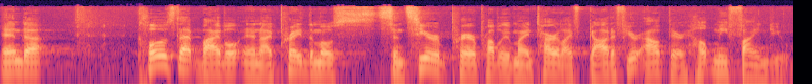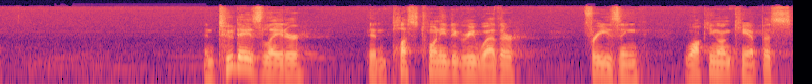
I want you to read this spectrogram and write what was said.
And uh, closed that Bible, and I prayed the most sincere prayer probably of my entire life God, if you're out there, help me find you. And two days later, in plus 20 degree weather, freezing, walking on campus,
